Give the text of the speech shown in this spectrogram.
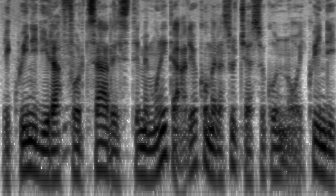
e quindi di rafforzare il sistema immunitario come era successo con noi. Quindi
